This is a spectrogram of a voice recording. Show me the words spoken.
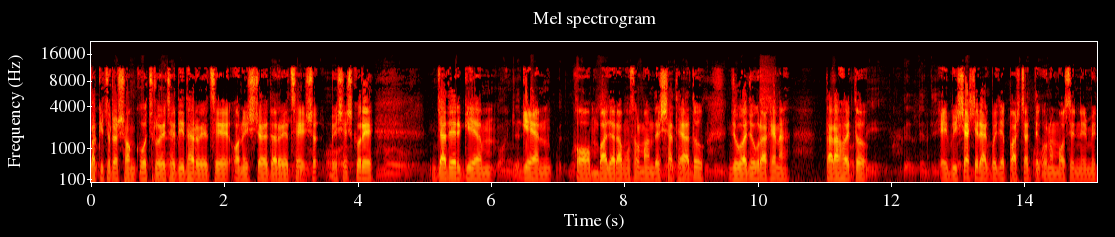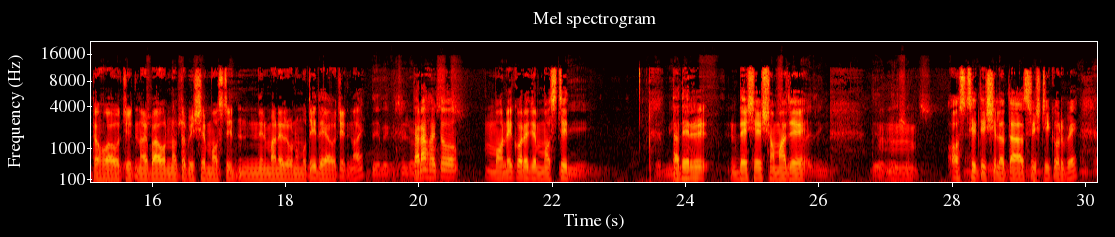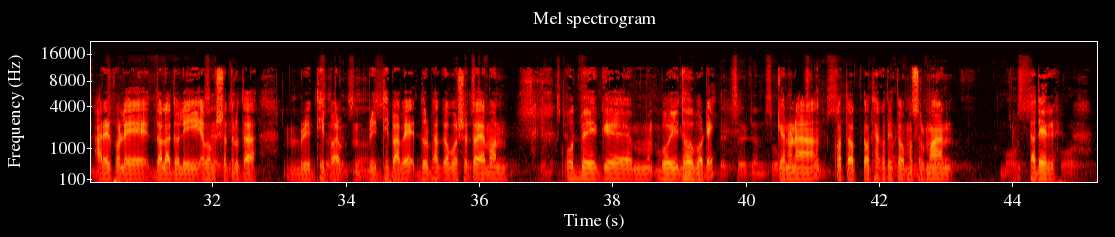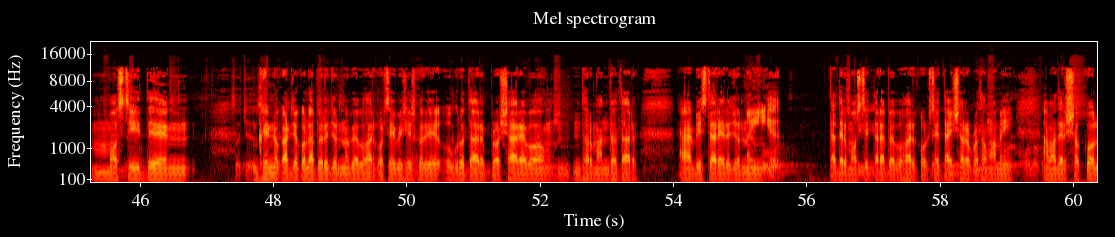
বা কিছুটা সংকোচ রয়েছে, দ্বিধা রয়েছে, অনিশ্চয়তা রয়েছে বিশেষ করে যাদের জ্ঞান জ্ঞান কম বা যারা মুসলমানদের সাথে আদৌ যোগাযোগ রাখে না, তারা হয়তো এই বিশ্বাসে রাখবে যে পাশ্চাত্যে কোনো মসজিদ নির্মিত হওয়া উচিত নয় বা উন্নত বিশ্বে মসজিদ নির্মাণের অনুমতি দেওয়া উচিত নয় তারা হয়তো মনে করে যে মসজিদ তাদের দেশে, সমাজে. অস্থিতিশীলতা সৃষ্টি করবে, আর এর ফলে দলাদলি এবং শত্রুতা বৃদ্ধি বৃদ্ধি পাবে। দুর্ভাগ্যবশত এমন উদ্বেগ বৈধ বটে। কেননা কতক তথাকথিত মুসলমান তাদের মসজিদ ঘৃণ্য কার্যকলাপের জন্য ব্যবহার করছে, বিশেষ করে উগ্রতার প্রসার এবং ধর্মান্ধতার বিস্তারের জন্যই। তাদের মসজিদ তারা ব্যবহার করছে। তাই সর্বপ্রথম আমি আমাদের সকল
